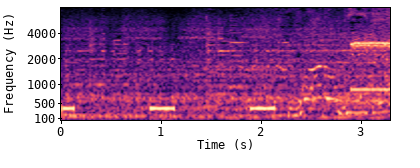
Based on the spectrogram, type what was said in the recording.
Why don't we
